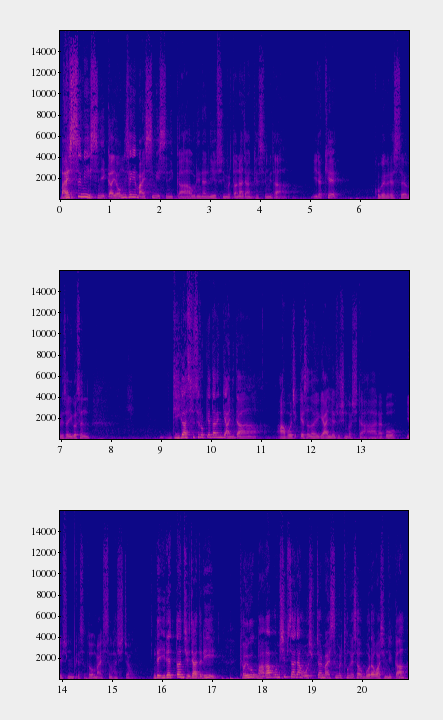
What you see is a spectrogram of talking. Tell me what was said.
말씀이 있으니까 영생의 말씀이 있으니까 우리는 예수님을 떠나지 않겠습니다. 이렇게 고백을 했어요. 그래서 이것은 네가 스스로 깨달은 게 아니다. 아버지께서 너에게 알려주신 것이다 라고 예수님께서도 말씀하시죠. 근데 이랬던 제자들이 결국 마가복음 14장 50절 말씀을 통해서 뭐라고 하십니까?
